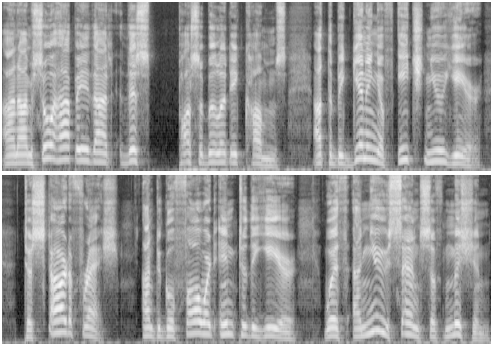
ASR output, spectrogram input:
And I'm so happy that this possibility comes at the beginning of each new year to start afresh and to go forward into the year with a new sense of mission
